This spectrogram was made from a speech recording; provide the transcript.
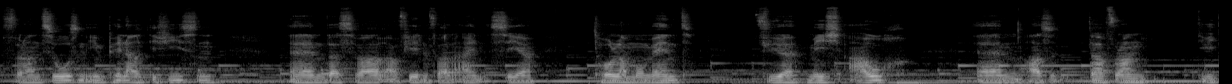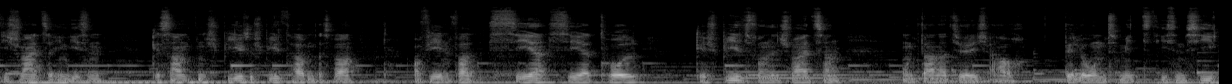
Franzosen im Penalty-Schießen. Ähm, das war auf jeden Fall ein sehr toller Moment für mich auch. Ähm, also da vor allem wie die Schweizer in diesem gesamten Spiel gespielt haben, das war auf jeden Fall sehr, sehr toll gespielt von den Schweizern und dann natürlich auch belohnt mit diesem Sieg,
